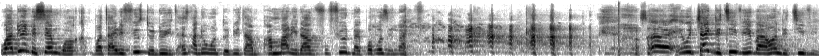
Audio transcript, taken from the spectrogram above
We are doing the same work, but I refuse to do it. I said, I don't want to do it. I'm, I'm married. I've fulfilled my purpose in life. so he will check the TV if I on the TV.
